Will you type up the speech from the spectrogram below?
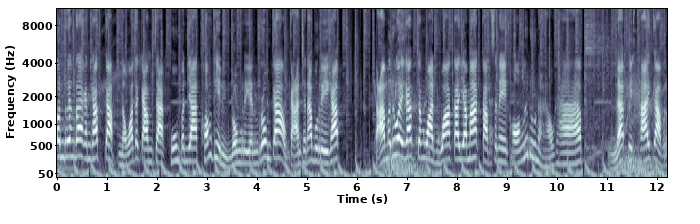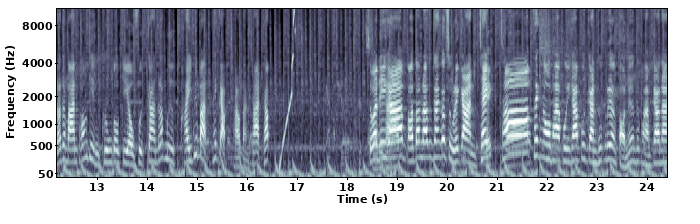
้นเรื่องแรกกันครับ กับนวัตกรรมจากภูมิปัญญาท้องถิ่น โรงเรียนร่มเกล้ากาญจนบุรีครับ ตามมาด้วยครับจังหวัดวากายามะกับเสน่ห์ของฤดูหนาวครับ และปิดท้ายกับรัฐบาลท้องถิ่นกรุงโตเกียว ฝึกการรับมือภัยพิบัติให้กับชาวต่างชาติครับ สวัสดีครับ ขอต้อนรับทุกท่านเข้าสู่รายการ Tech Talk เทคโนพาคุยครับ พูดกันทุกเรื่องต่อเนื่องทุกความก้าวหน้า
